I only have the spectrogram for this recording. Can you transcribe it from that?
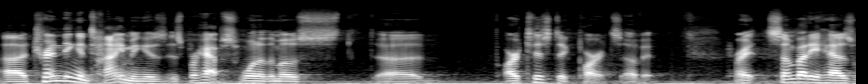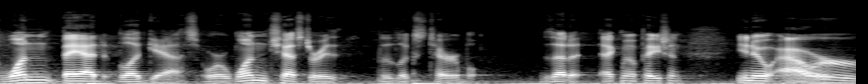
Uh, trending and timing is, is perhaps one of the most uh, artistic parts of it. Right? Somebody has one bad blood gas or one chest x-ray that looks terrible. Is that an ECMO patient? You know, our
